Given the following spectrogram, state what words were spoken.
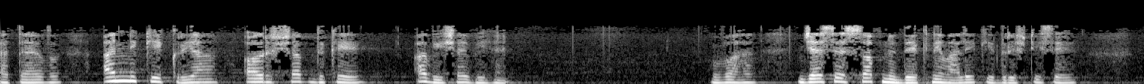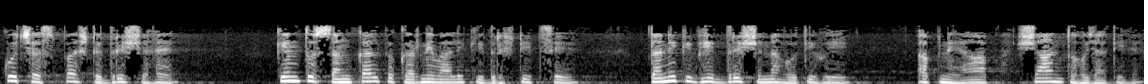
अतएव अन्य की क्रिया और शब्द के अविषय भी हैं। वह जैसे स्वप्न देखने वाले की दृष्टि से कुछ स्पष्ट दृश्य है, किंतु संकल्प करने वाले की दृष्टि से तनिक भी दृश्य न होती हुई अपने आप शांत हो जाती है।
